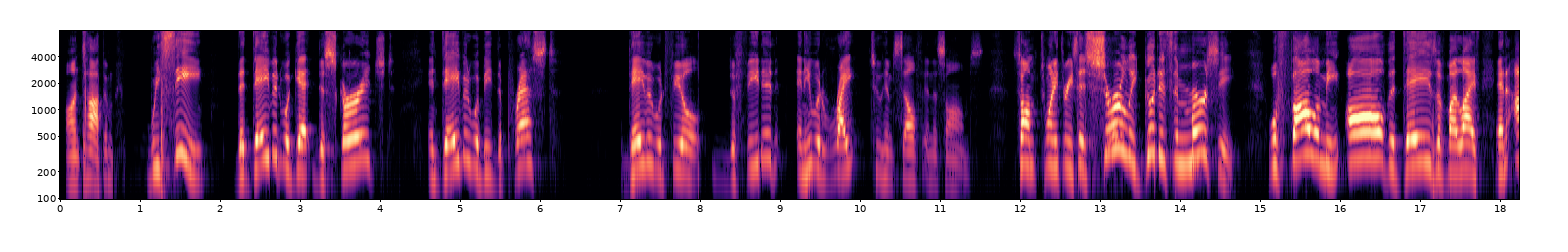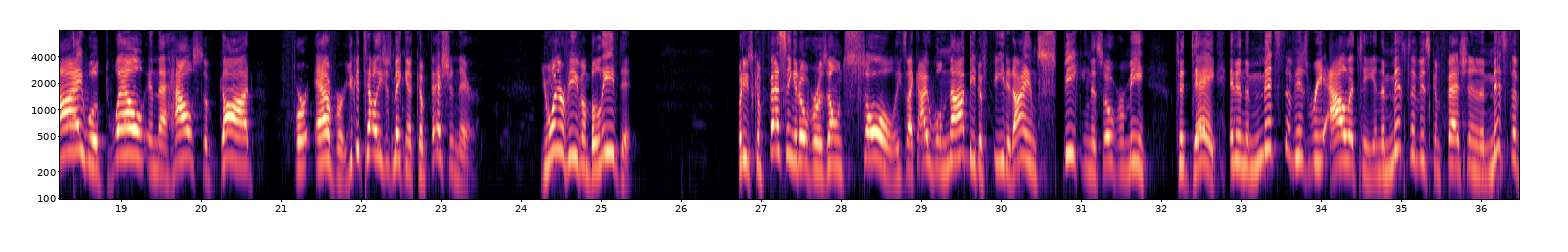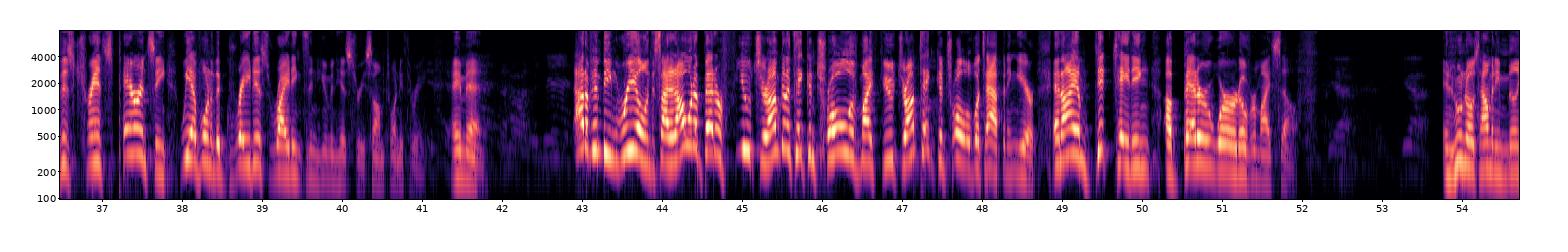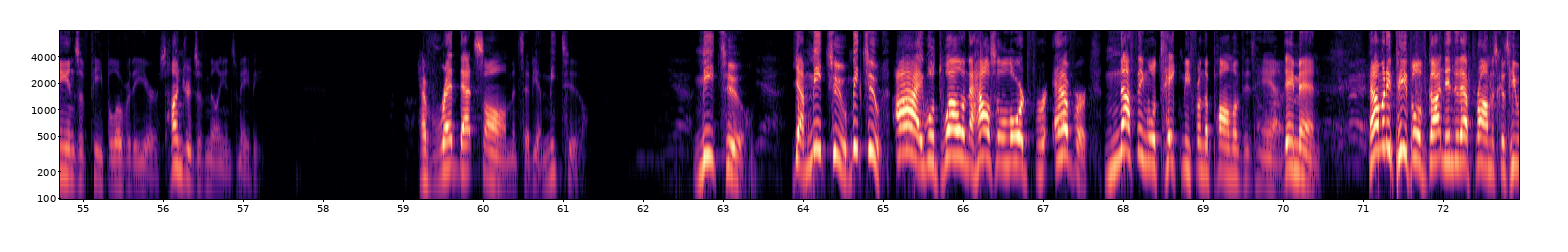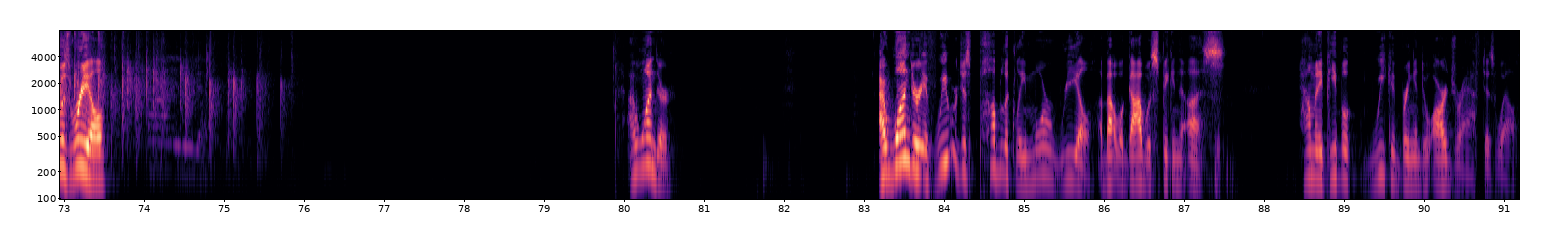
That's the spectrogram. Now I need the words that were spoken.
on top. And we see that David would get discouraged and David would be depressed. David would feel defeated and he would write to himself in the Psalms. Psalm 23 says, Surely goodness and mercy will follow me all the days of my life, and I will dwell in the house of God forever. You can tell he's just making a confession there. You wonder if he even believed it. But he's confessing it over his own soul. He's like, I will not be defeated. I am speaking this over me today. And in the midst of his reality, in the midst of his confession, in the midst of his transparency, we have one of the greatest writings in human history Psalm 23. Amen. Out of him being real and decided, I want a better future. I'm going to take control of my future. I'm taking control of what's happening here. And I am dictating a better word over myself. And who knows how many millions of people over the years, hundreds of millions maybe, have read that psalm and said, Yeah, me too. Yeah. Me too. Yeah. yeah, me too. Me too. I will dwell in the house of the Lord forever. Nothing will take me from the palm of his hand. Amen. Amen. How many people have gotten into that promise because he was real? I wonder I wonder if we were just publicly more real about what God was speaking to us, how many people we could bring into our draft as well.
